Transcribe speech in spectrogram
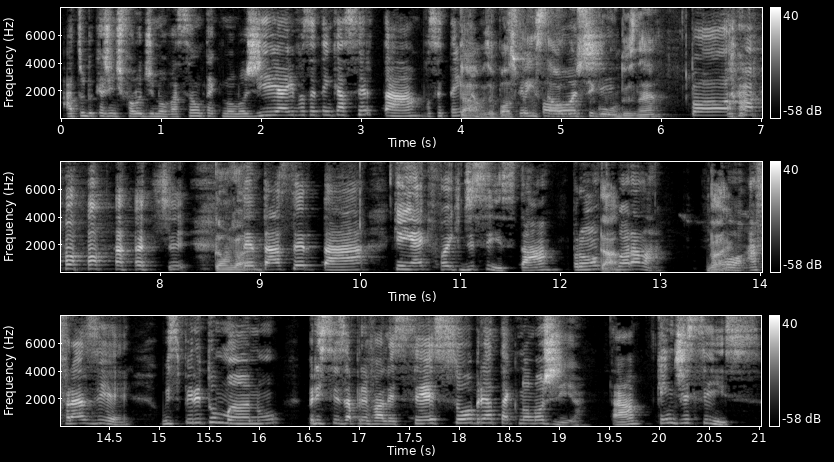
a tudo que a gente falou de inovação, tecnologia, aí você tem que acertar. Você tem. Tá, mas eu posso pensar pode, alguns segundos, né? Pode então vai. tentar acertar quem é que foi que disse isso, tá? Pronto, tá. bora lá. Vai. Ó, a frase é: o espírito humano precisa prevalecer sobre a tecnologia, tá? Quem disse isso?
